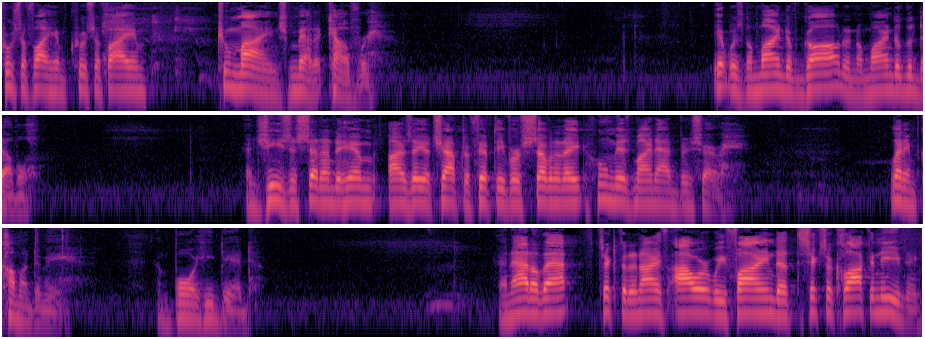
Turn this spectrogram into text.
Crucify him, crucify him. Two minds met at Calvary. It was the mind of God and the mind of the devil. And Jesus said unto him, Isaiah chapter 50, verse 7 and 8, Whom is mine adversary? Let him come unto me. And boy, he did. And out of that, six to the ninth hour, we find at six o'clock in the evening,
